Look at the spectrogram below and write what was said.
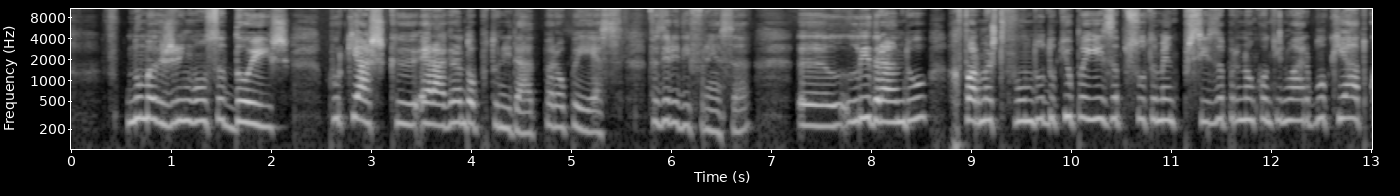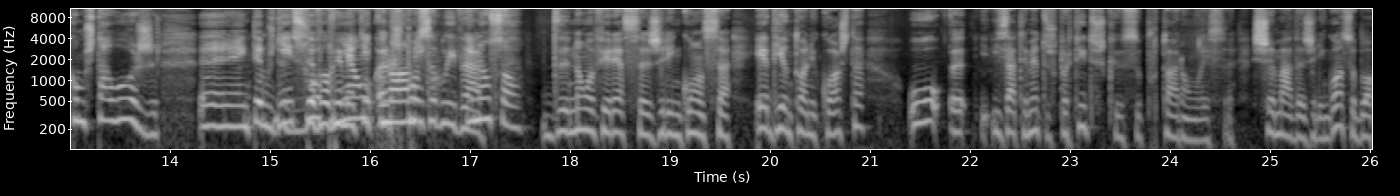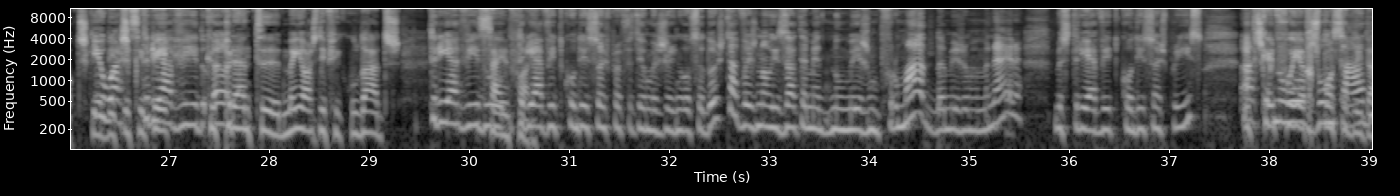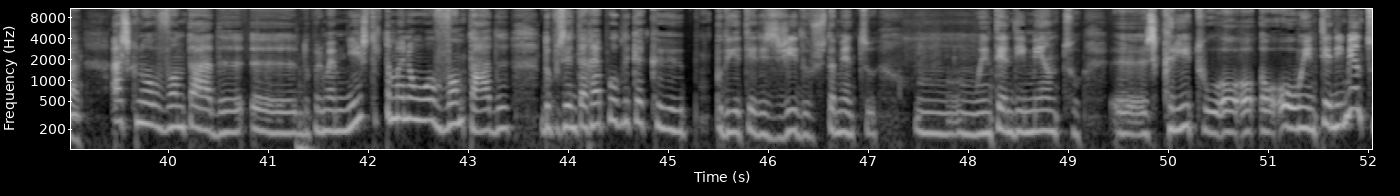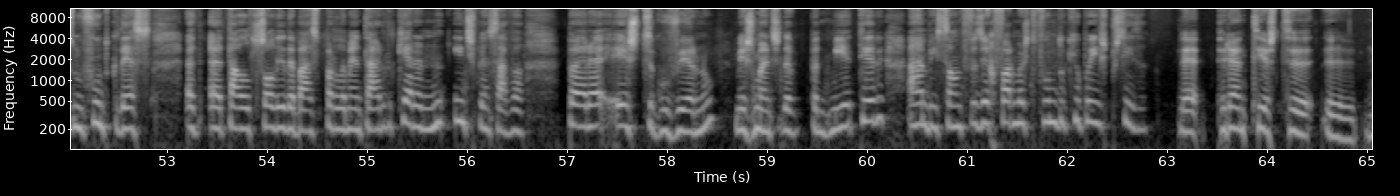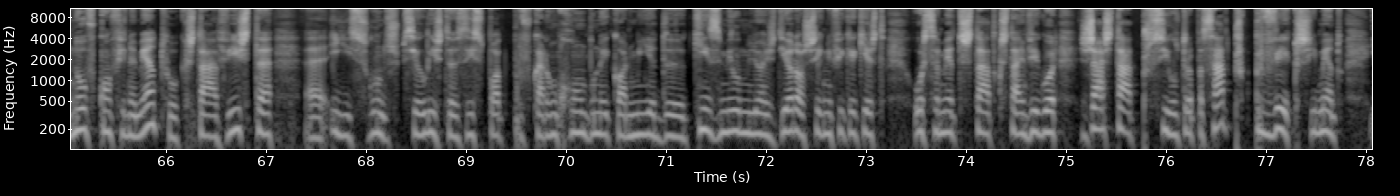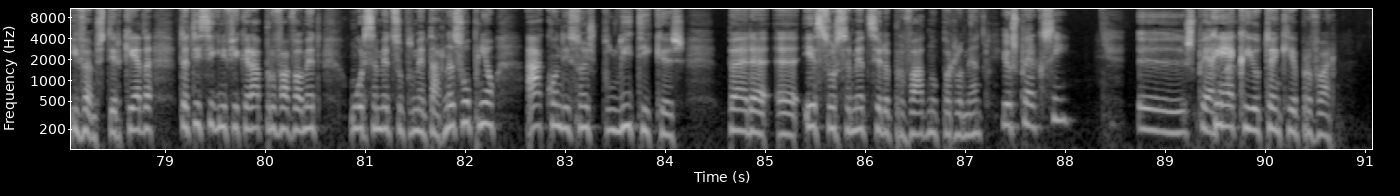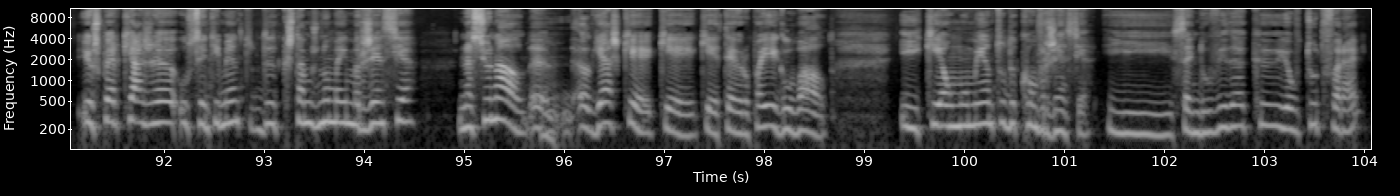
numa geringonça 2, porque acho que era a grande oportunidade para o PS fazer a diferença, uh, liderando reformas de fundo do que o país absolutamente precisa para não continuar bloqueado como está hoje, uh, em termos de desenvolvimento opinião, económico a responsabilidade e não só. De não haver essa geringonça é de António Costa ou uh, exatamente os partidos que suportaram essa chamada geringonça, o Bloco de Esquerda Eu e o PCP, que, havido, que perante uh, maiores dificuldades teria havido, teria havido condições para fazer uma geringonça 2, talvez não exatamente no mesmo formato, da mesma maneira, mas teria havido condições para isso. E acho quem que foi a responsabilidade? Vontade, acho que não houve vontade uh, do Primeiro-Ministro, também não houve vontade do Presidente da República, que podia ter exigido justamente um, entendimento uh, escrito ou, ou, entendimento, no fundo, que desse a, a tal sólida base parlamentar de que era indispensável para este governo, mesmo antes da pandemia, ter a ambição de fazer reformas de fundo do que o país precisa. Eh, perante este uh, novo confinamento que está à vista, uh, e segundo os especialistas, isso pode provocar um rombo na economia de 15 mil milhões de euros, significa que este orçamento de Estado que está em vigor já está por si ultrapassado, porque prevê crescimento e vamos ter queda. Portanto, isso significará provavelmente um orçamento suplementar. Na sua opinião, há condições políticas para uh, esse orçamento ser aprovado no Parlamento? Eu espero que sim. espero Quem é que eu tenho que aprovar? Eu espero que haja o sentimento de que estamos numa emergência nacional, eh, aliás, que é, que, é, que é até europeia e global, e que é um momento de convergência. E sem dúvida que eu tudo farei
